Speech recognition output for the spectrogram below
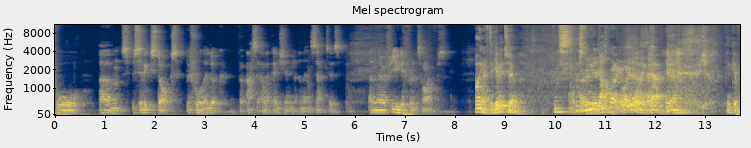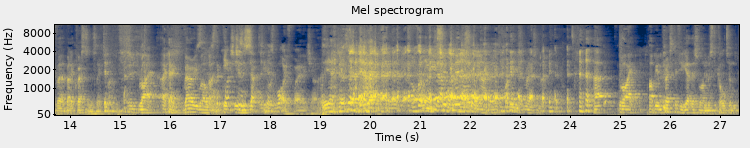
for um, specific stocks before they look for asset allocation and then sectors. And there are a few different types. I'm have to give it to him. That's, that's Very very good. Dumb. running away with. Yeah. Yeah. Think of uh, better questions next time. right. Okay. Very well done. the question is exactly his wife by any chance? Yeah. Funny you should mention that. Funny you should mention that. Uh, right, I'll be impressed if you get this one, Mr. Colton.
